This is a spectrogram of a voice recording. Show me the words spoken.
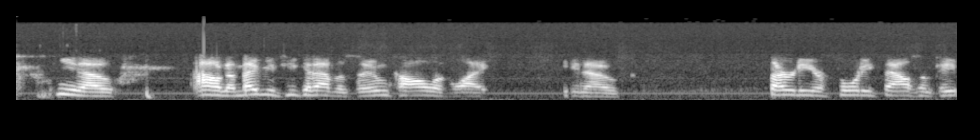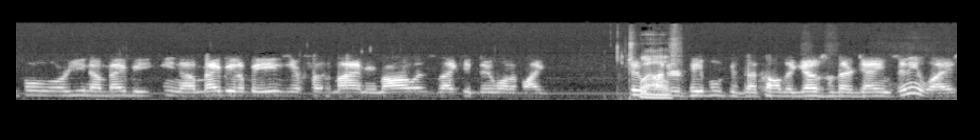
you know, I don't know. Maybe if you could have a Zoom call with like, you know, thirty or forty thousand people, or you know, maybe you know, maybe it'll be easier for the Miami Marlins. They could do one of like two hundred people because that's all that goes to their games, anyways.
